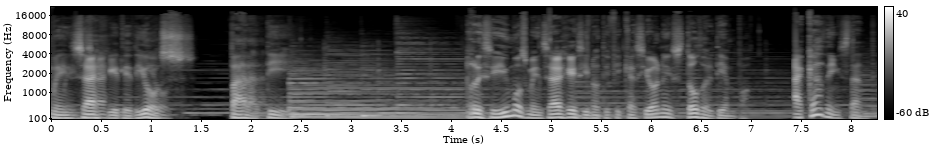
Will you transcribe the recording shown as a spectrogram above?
mensaje de Dios para ti. Recibimos mensajes y notificaciones todo el tiempo, a cada instante.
